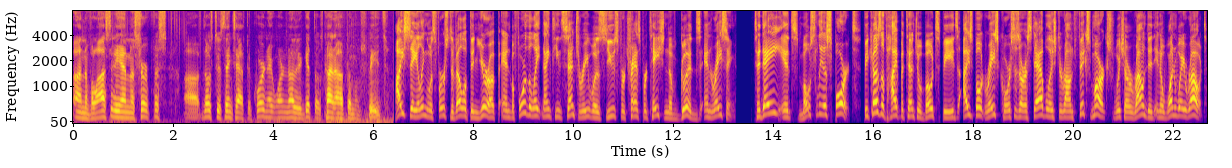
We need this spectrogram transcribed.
On the velocity and the surface, uh, those two things have to coordinate one another to get those kind of optimum speeds. Ice sailing was first developed in Europe and before the late 19th century was used for transportation of goods and racing. Today, it's mostly a sport. Because of high potential boat speeds, ice boat race courses are established around fixed marks which are rounded in a one way route.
